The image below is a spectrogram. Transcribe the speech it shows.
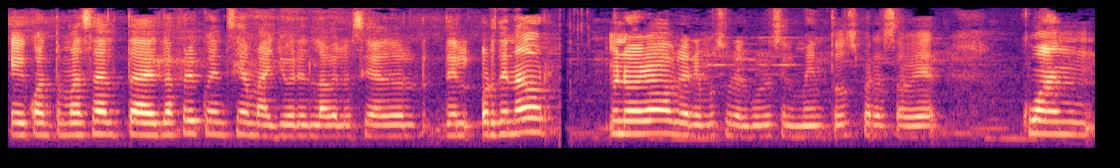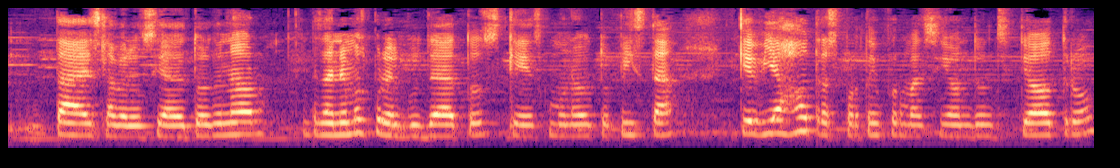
Eh, cuanto más alta es la frecuencia, mayor es la velocidad del, ordenador. Bueno, ahora hablaremos sobre algunos elementos para saber cuánta es la velocidad de tu ordenador. Empezaremos por el bus de datos, que es como una autopista que viaja o transporta información de un sitio a otro.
